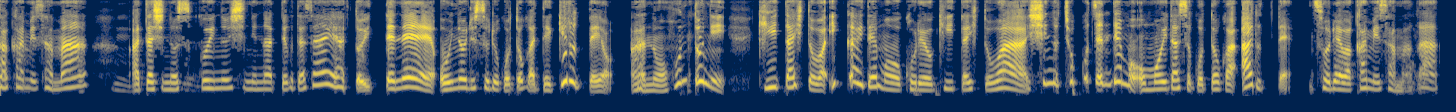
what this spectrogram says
ああ、神様、うん。私の救い主になってくださいやと言ってね、お祈りすることができるってよ。あの、本当に聞いた人は、一回でもこれを聞いた人は、死ぬ直前でも思い出すことがあるって。それは神様が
